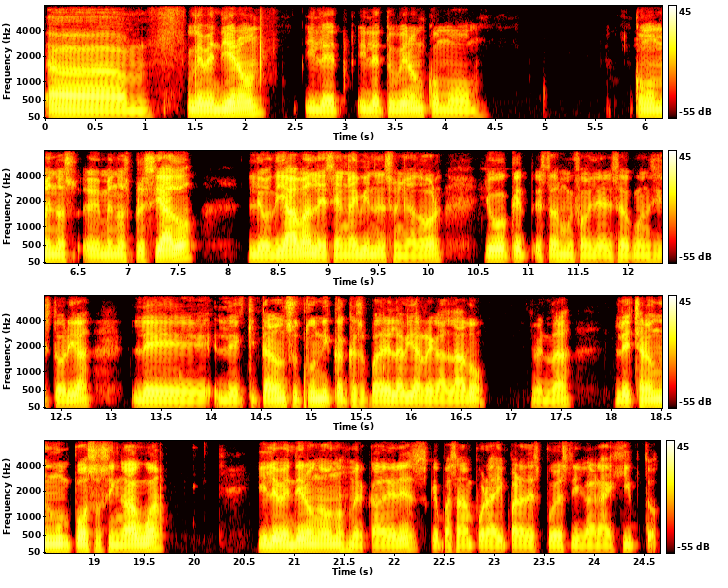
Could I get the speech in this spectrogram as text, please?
le vendieron y le, y le tuvieron como como menos, eh, menospreciado, le odiaban, le decían ahí viene el soñador. Yo creo que estás muy familiarizado con esa historia. Le, le quitaron su túnica que su padre le había regalado, ¿verdad? Le echaron en un pozo sin agua y le vendieron a unos mercaderes que pasaban por ahí para después llegar a Egipto.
